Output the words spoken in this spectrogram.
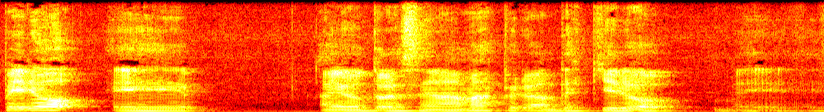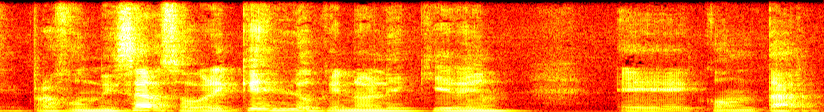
pero eh, hay otra escena más, pero antes quiero eh, profundizar sobre qué es lo que no le quieren contar.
